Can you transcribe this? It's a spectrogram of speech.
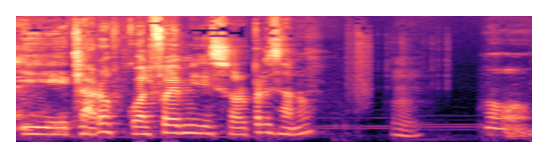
Y claro, ¿cuál fue mi sorpresa, no? Mm. No.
